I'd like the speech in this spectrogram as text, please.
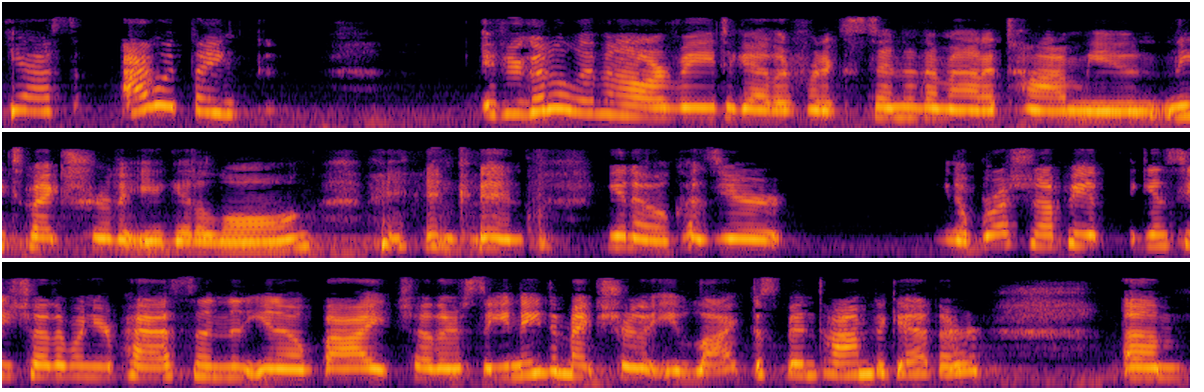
Yes, I would think if you're going to live in an RV together for an extended amount of time, you need to make sure that you get along and can, you know, because you're, you know, brushing up against each other when you're passing, you know, by each other. So you need to make sure that you like to spend time together. Um,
